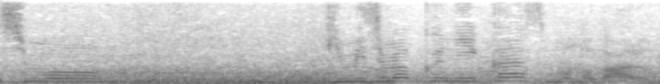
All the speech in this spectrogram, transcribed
私も君島君に返すものがあるの。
